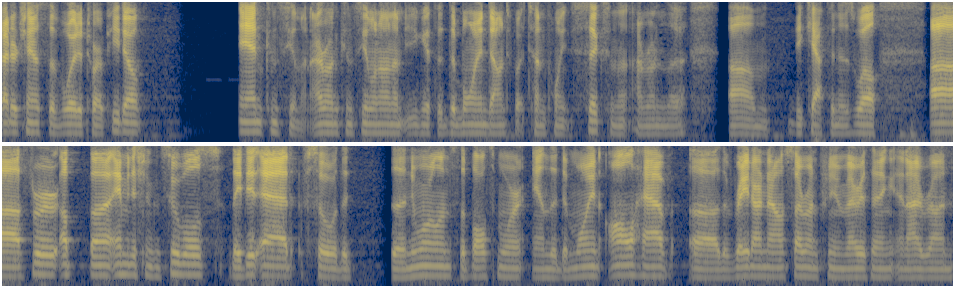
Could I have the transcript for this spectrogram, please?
better chance to avoid a torpedo. And concealment. I run concealment on them. You can get the Des Moines down to about 10.6, and I run the um, the captain as well. Uh, for up uh, ammunition consumables, they did add so the the New Orleans, the Baltimore, and the Des Moines all have uh, the radar now, so I run premium everything, and I run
